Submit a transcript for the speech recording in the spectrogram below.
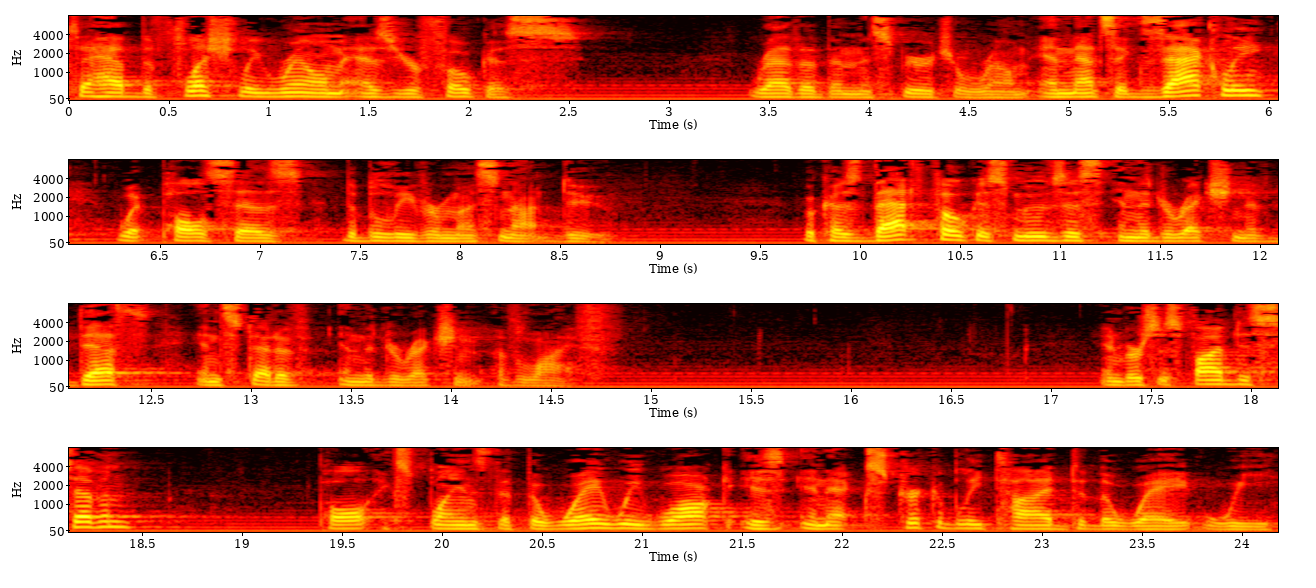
to have the fleshly realm as your focus rather than the spiritual realm. And that's exactly what Paul says the believer must not do. Because that focus moves us in the direction of death instead of in the direction of life. In verses 5 to 7, Paul explains that the way we walk is inextricably tied to the way we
